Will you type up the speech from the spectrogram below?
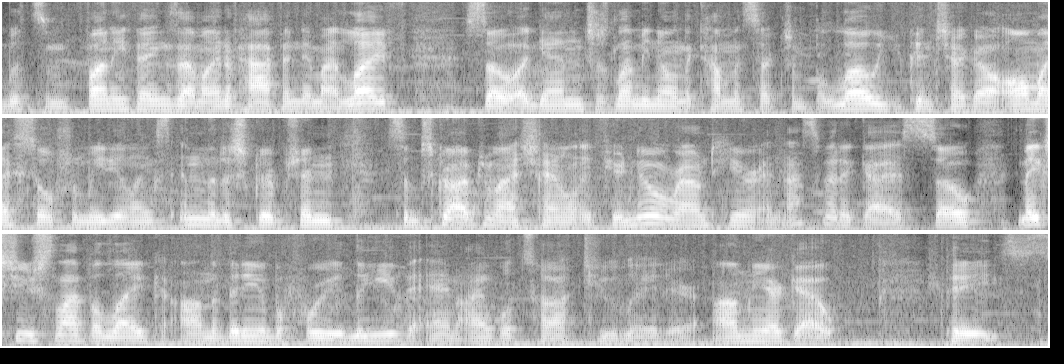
with some funny things that might have happened in my life. So again, just let me know in the comment section below. You can check out all my social media links in the description. Subscribe to my channel if you're new around here. And that's about it, guys. So make sure you slap a like on the video before you leave. And I will talk talk to you later. Omniarch out. Peace.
